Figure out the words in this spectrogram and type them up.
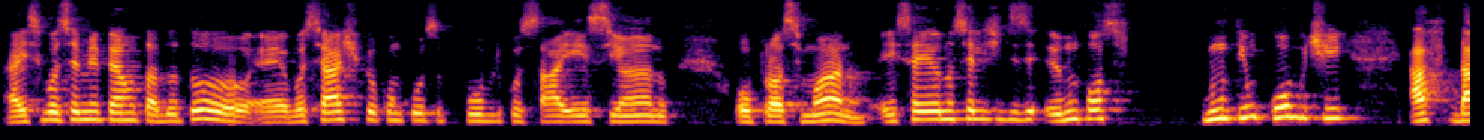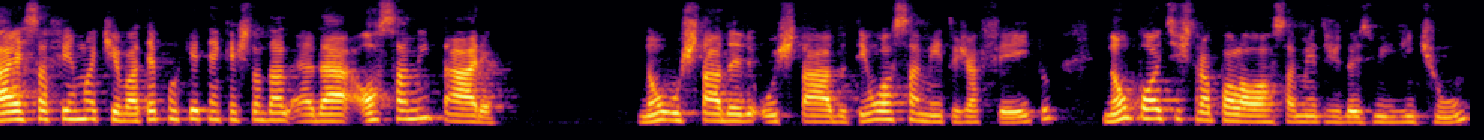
Aí, se você me perguntar, doutor, é, você acha que o concurso público sai esse ano ou próximo ano? Isso aí eu não sei lhe dizer, eu não posso, não tenho como te dar essa afirmativa, até porque tem a questão da, da orçamentária. Não, o Estado, o Estado tem um orçamento já feito, não pode se extrapolar o orçamento de 2021.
